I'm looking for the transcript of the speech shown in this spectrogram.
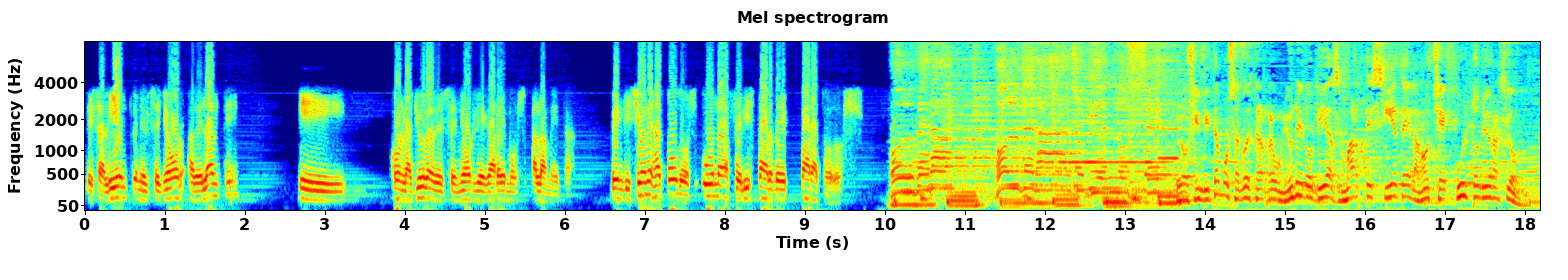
les aliento en el Señor, adelante y con la ayuda del Señor llegaremos a la meta. Bendiciones a todos, una feliz tarde para todos. Los invitamos a nuestra reunión en los días martes 7 de la noche, culto de oración.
